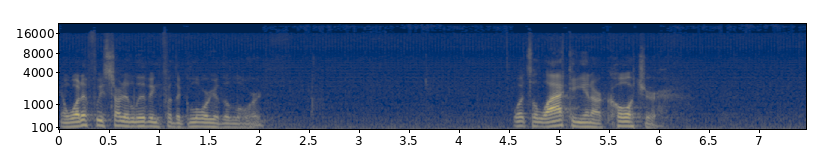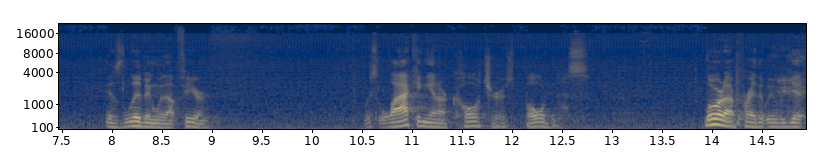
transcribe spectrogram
And what if we started living for the glory of the Lord? What's lacking in our culture is living without fear. What's lacking in our culture is boldness. Lord, I pray that we would get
